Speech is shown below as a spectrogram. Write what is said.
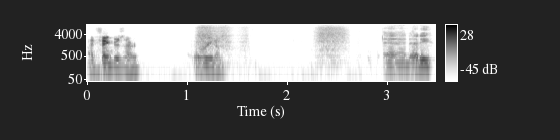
My fingers hurt. Go read them. And Eddie?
